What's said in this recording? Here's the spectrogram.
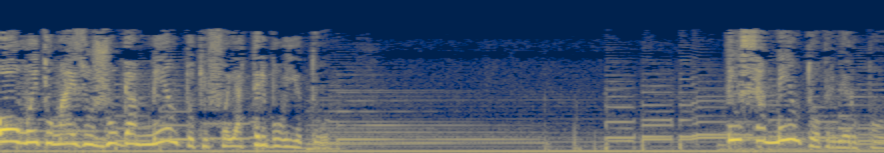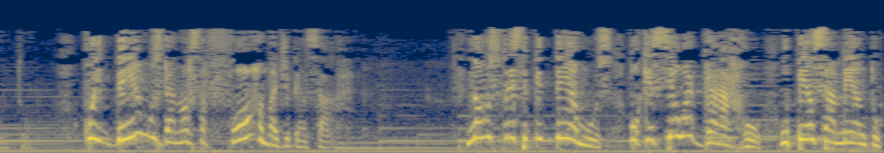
Ou muito mais o julgamento que foi atribuído? Pensamento é o primeiro ponto. Cuidemos da nossa forma de pensar. Não nos precipitemos, porque se eu agarro o pensamento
